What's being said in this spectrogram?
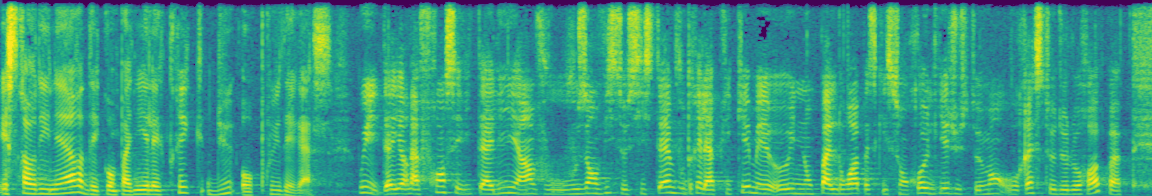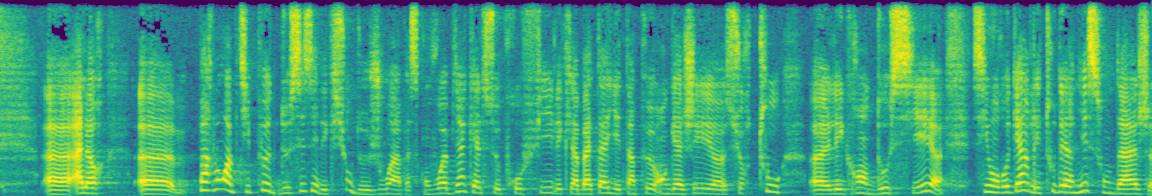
extraordinaires des compagnies électriques dus au prix des gaz. Oui, d'ailleurs, la France et l'Italie hein, vous, vous envient ce système, voudraient l'appliquer, mais eux, ils n'ont pas le droit parce qu'ils sont reliés justement au reste de l'Europe. Euh, alors, euh, parlons un petit peu de ces élections de juin, parce qu'on voit bien qu'elles se profilent et que la bataille est un peu engagée euh, sur tous euh, les grands dossiers. Si on regarde les tout derniers sondages,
